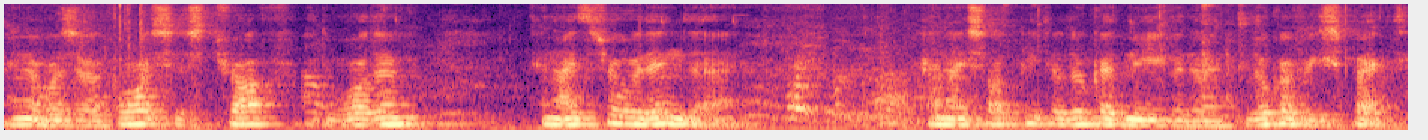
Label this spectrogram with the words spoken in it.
and there was a horse's trough with water, and I threw it in there. And I saw Peter look at me with a look of respect.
